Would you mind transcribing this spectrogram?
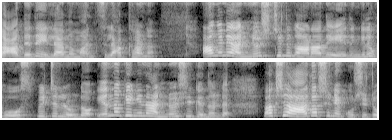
സാധ്യതയില്ല എന്ന് മനസ്സിലാക്കുകയാണ് അങ്ങനെ അന്വേഷിച്ചിട്ട് കാണാതെ ഏതെങ്കിലും ഹോസ്പിറ്റലിലുണ്ടോ എന്നൊക്കെ ഇങ്ങനെ അന്വേഷിക്കുന്നുണ്ട്. പക്ഷേ ആദർശിനെ കുറിച്ചിട്ട്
